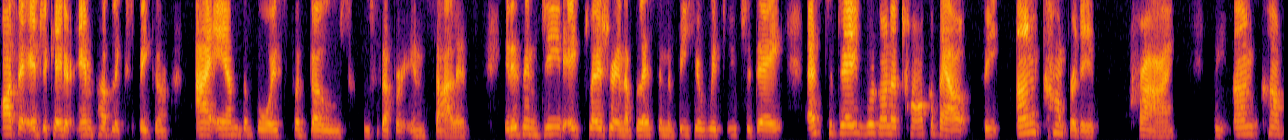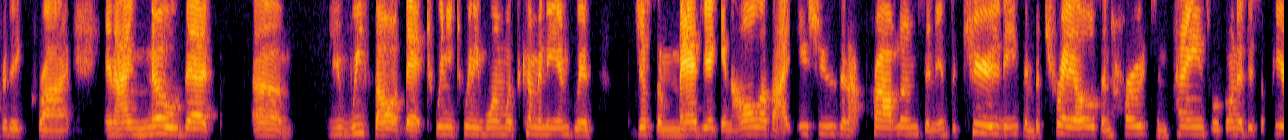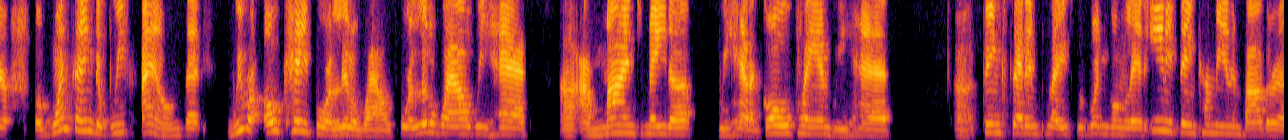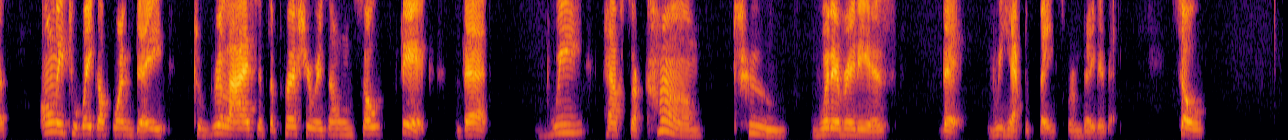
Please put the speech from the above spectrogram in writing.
author, educator, and public speaker. I am the voice for those who suffer in silence. It is indeed a pleasure and a blessing to be here with you today. As today, we're going to talk about the uncomforted cry, the uncomforted cry. And I know that um, you we thought that 2021 was coming in with just some magic and all of our issues and our problems and insecurities and betrayals and hurts and pains were going to disappear. But one thing that we found that we were okay for a little while. For a little while, we had uh, our minds made up. We had a goal plan. We had uh, things set in place. We wasn't going to let anything come in and bother us only to wake up one day to realize that the pressure is on so thick that we have succumbed to whatever it is that we have to face from day to day. So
